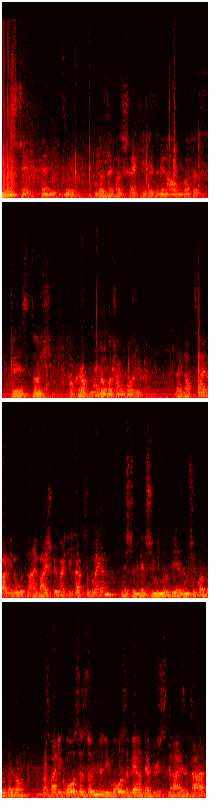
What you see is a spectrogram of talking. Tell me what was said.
niszczy ten wzór. Das ist etwas Schreckliches in den Augen Gottes. To jest coś okropnego w oczach Bożych. Vielleicht noch zwei, drei Minuten. Ein Beispiel möchte ich dazu bringen. Jeszcze 2-3 minuty, jeden przykład do tego. Was war die große Sünde, die Mose während der Wüstenreise tat?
